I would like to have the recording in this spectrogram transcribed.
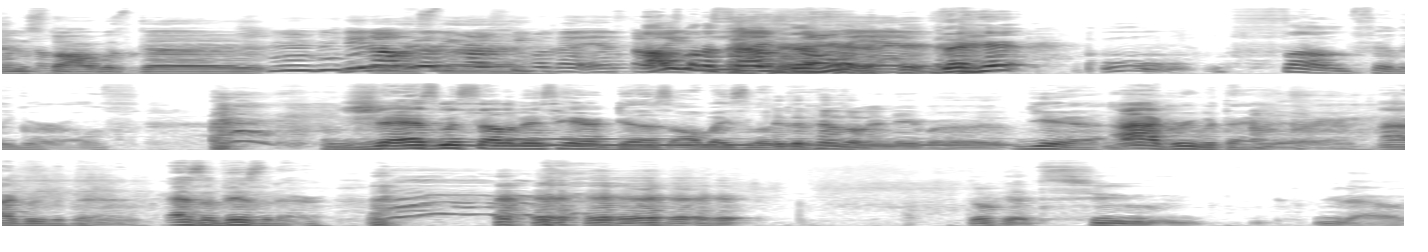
install was good. You know, What's Philly girls that? keep a good install. I was gonna say the hair. hair. The hair. mm, Some Philly girls. Jazmine Sullivan's hair does always look. It good. depends on the neighborhood. Yeah, I agree with that. Yeah. I agree with that. As a visitor, Don't get too, you know,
